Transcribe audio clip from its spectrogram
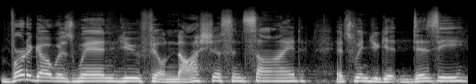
Vertigo is when you feel nauseous inside. It's when you get dizzy.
